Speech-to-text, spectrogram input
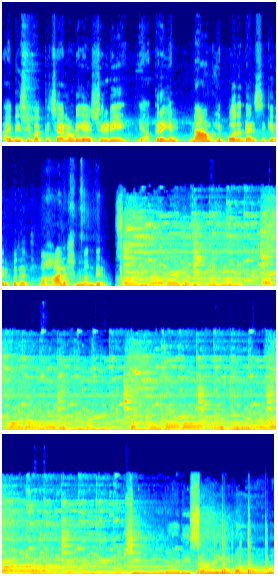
IBC Bhakti சேனலுடைய ஷிரடி யாத்திரையில் நாம் இப்போது தரிசிக்கவிருப்பது மகாலட்சுமி மந்திர். ஷீரடி சாய்பாபா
